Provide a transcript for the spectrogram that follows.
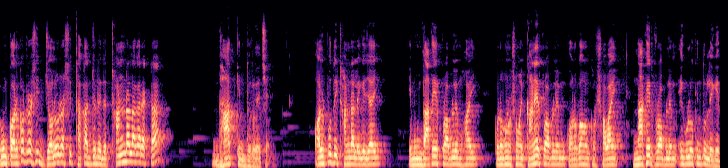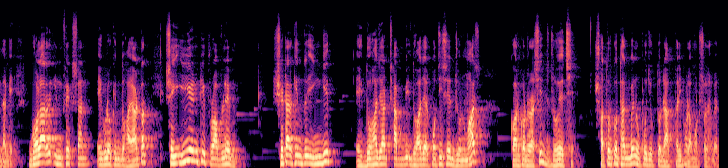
এবং কর্কট রাশির জলরাশির থাকার জন্য এদের ঠান্ডা লাগার একটা ধাঁত কিন্তু রয়েছে। অল্পতেই ঠান্ডা লেগে যায়। এবং দাঁতের প্রবলেম হয়, কোনো কোনো সময় কানের প্রবলেম কোনো কোনো সবাই নাকের প্রবলেম এগুলো কিন্তু লেগে থাকে। গলার ইনফেকশান এগুলো কিন্তু হয়। অর্থাৎ সেই ইএনটি প্রবলেম সেটার কিন্তু ইঙ্গিত এই দু হাজার ছাব্বিশ, দু হাজার পঁচিশের জুন মাস কর্কট রাশি রয়েছে। সতর্ক থাকবেন, উপযুক্ত ডাক্তারি পরামর্শ নেবেন।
